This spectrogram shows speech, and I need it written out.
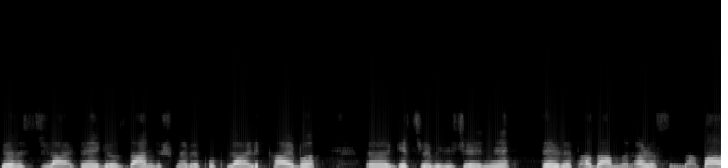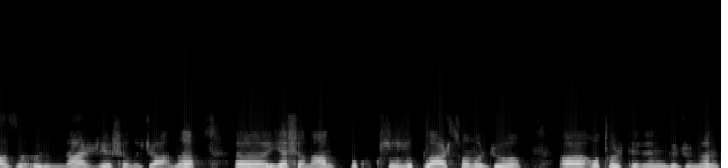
yöneticilerde gözden düşme ve popülerlik kaybı e, getirebileceğini devlet adamları arasında bazı ölümler yaşanacağını, e, yaşanan hukuksuzluklar sonucu e, otoritenin gücünün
